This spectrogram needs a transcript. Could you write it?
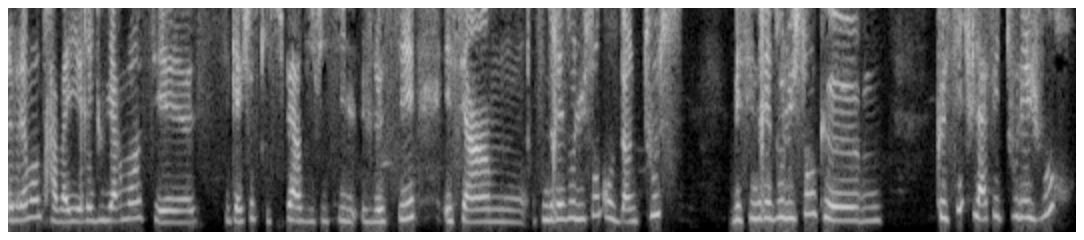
vraiment, travailler régulièrement, c'est quelque chose qui est super difficile. Je le sais. Et c'est un, une résolution qu'on se donne tous. Mais c'est une résolution que, que si tu la fais tous les jours,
